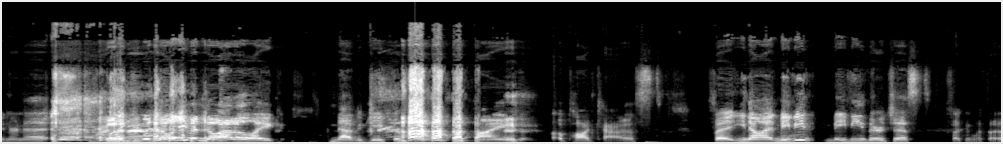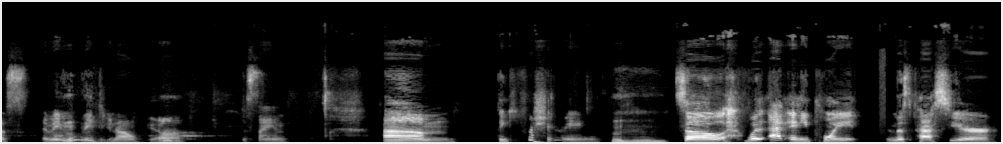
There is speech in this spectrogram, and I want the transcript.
internet. like they don't even know how to like navigate their phone to find a podcast. But you know what? Maybe maybe they're just fucking with us. And maybe they do know. yeah Just saying. Um thank you for sharing. hmm So what at any point in this past year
